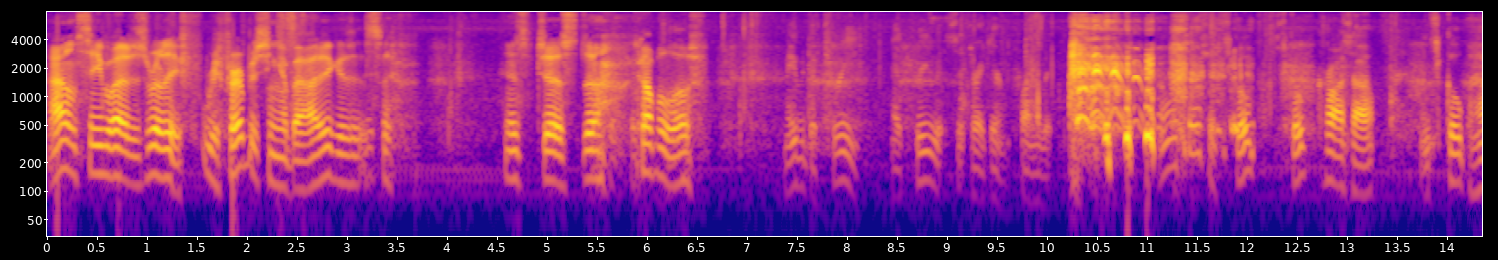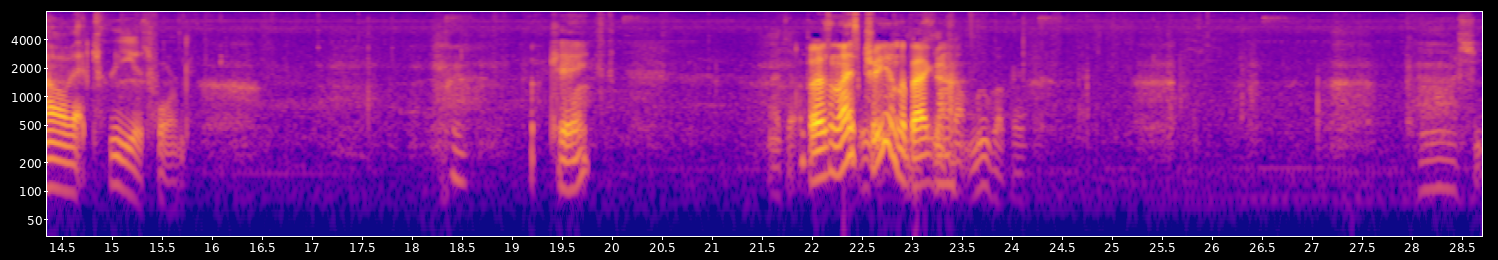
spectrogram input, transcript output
I don't see what is really refurbishing about it because it's uh, it's just uh, a couple of Maybe the tree. That tree that sits right there in front of it. no, seriously, scope, scope across out and scope how that tree is formed. Okay, That's a, but there's a nice tree in the background. Something move up there. Oh ah, shoot!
